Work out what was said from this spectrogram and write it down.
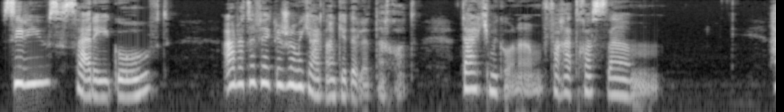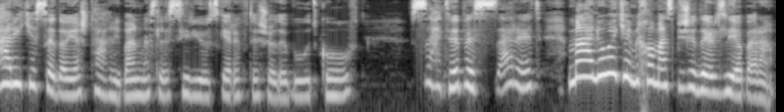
سیریوس سریع گفت البته فکرشو می‌کردم که دلت نخواد. درک می‌کنم. فقط خواستم هری که صدایش تقریبا مثل سیریوس گرفته شده بود گفت زده به سرت معلومه که می‌خوام از پیش درزلیا برم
